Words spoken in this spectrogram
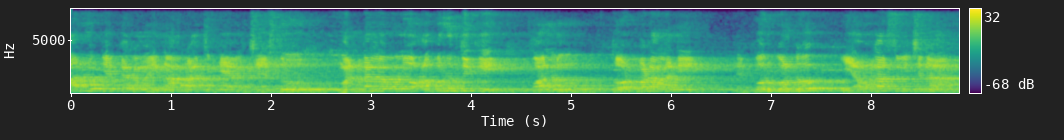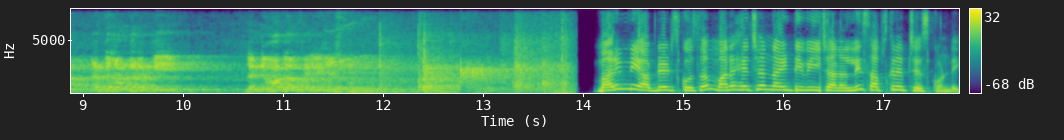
ఆరోగ్యకరమైన రాజకీయాలు చేస్తూ మండలంలో అభివృద్ధికి వాళ్ళు తోడ్పడాలని నేను కోరుకుంటూ ఈ అవకాశం ఇచ్చిన పెద్దలందరికీ ధన్యవాదాలు తెలియజేసుకుంటున్నాను. మరిన్ని అప్డేట్స్ కోసం మన హెచ్ఎన్ నైన్ టీవీ ఛానల్ని సబ్స్క్రైబ్ చేసుకోండి.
